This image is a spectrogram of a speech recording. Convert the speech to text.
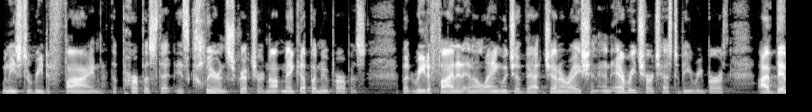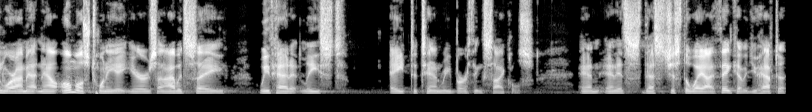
We need to redefine the purpose that is clear in Scripture, not make up a new purpose, but redefine it in a language of that generation. And every church has to be rebirthed. I've been where I'm at now almost 28 years, and I would say we've had at least eight to 10 rebirthing cycles and and it's that's just the way I think of it. You have to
